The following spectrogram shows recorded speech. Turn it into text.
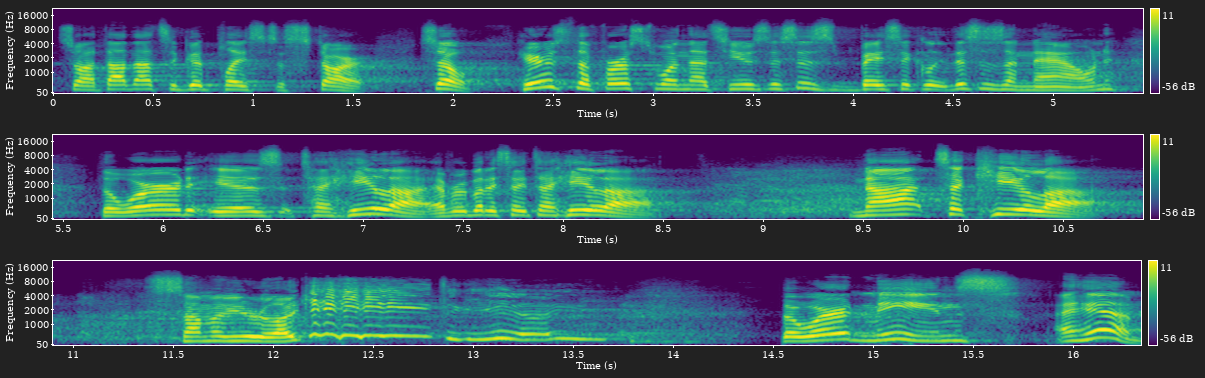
So I thought that's a good place to start. So here's the first one that's used. This is basically this is a noun. The word is tahila. Everybody say tahila. tahila. Not tequila. Some of you are like tequila. The word means a hymn.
